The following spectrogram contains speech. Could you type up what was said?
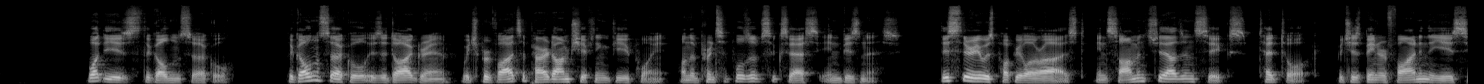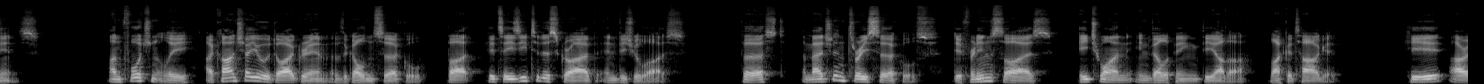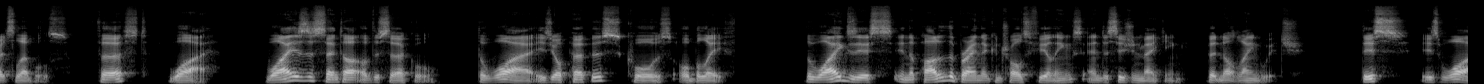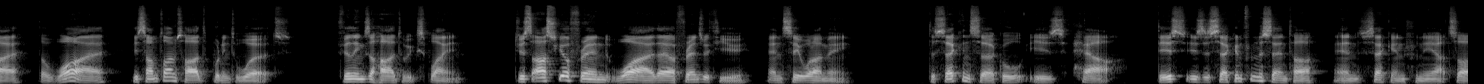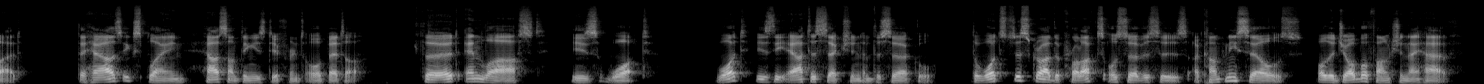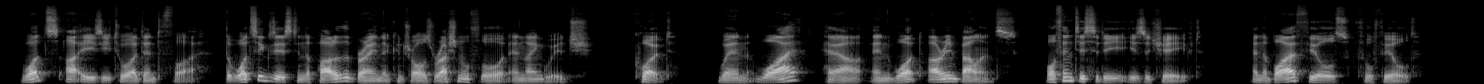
What is the Golden Circle? The Golden Circle is a diagram which provides a paradigm shifting viewpoint on the principles of success in business. This theory was popularized in Simon's 2006 TED Talk, which has been refined in the years since. Unfortunately, I can't show you a diagram of the Golden Circle, but it's easy to describe and visualize. First, imagine three circles, different in size, each one enveloping the other, like a target. Here are its levels. First, why. Why is the center of the circle. The why is your purpose, cause, or belief. The why exists in the part of the brain that controls feelings and decision making, but not language. This is why the why is sometimes hard to put into words. Feelings are hard to explain. Just ask your friend why they are friends with you and see what I mean. The second circle is how. This is the second from the center and second from the outside. The hows explain how something is different or better. Third and last is what. What is the outer section of the circle? The what's describe the products or services a company sells or the job or function they have. What's are easy to identify. The what's exist in the part of the brain that controls rational thought and language. Quote When why, how, and what are in balance, authenticity is achieved, and the buyer feels fulfilled.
